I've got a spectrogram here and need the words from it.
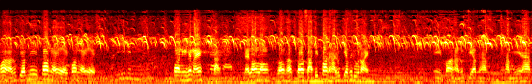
ป้อนอาหารลูกเจี๊ยบนี่ป้อนไงเอ่ยป้อนไงเอ่ยอันนี้เป็นป้อนนี้ใช่ไหมตักครับไหนลองลองลองครับลองสาธิตป้อนอาหารลูกเจี๊ยบให้ดูหน่อย นี่ป้อนอาหารลูกเจี๊ยบนะครับทำนี้นะครับ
